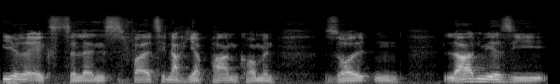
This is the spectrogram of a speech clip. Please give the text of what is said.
Ihre Exzellenz, falls Sie nach Japan kommen sollten, laden wir Sie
